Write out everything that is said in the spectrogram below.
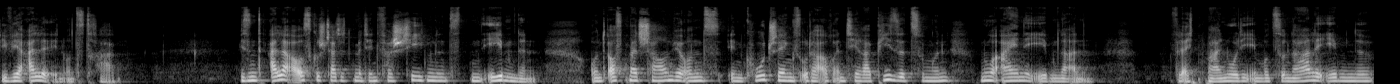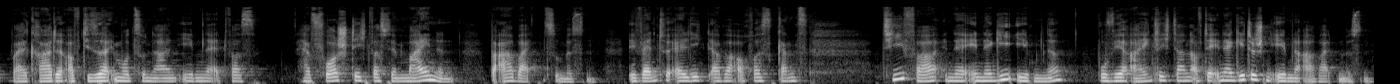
die wir alle in uns tragen. Wir sind alle ausgestattet mit den verschiedensten Ebenen. Und oftmals schauen wir uns in Coachings oder auch in Therapiesitzungen nur eine Ebene an. Vielleicht mal nur die emotionale Ebene, weil gerade auf dieser emotionalen Ebene etwas hervorsticht, was wir meinen, bearbeiten zu müssen. Eventuell liegt aber auch was ganz tiefer in der Energieebene, wo wir eigentlich dann auf der energetischen Ebene arbeiten müssen.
